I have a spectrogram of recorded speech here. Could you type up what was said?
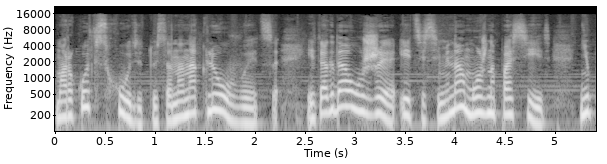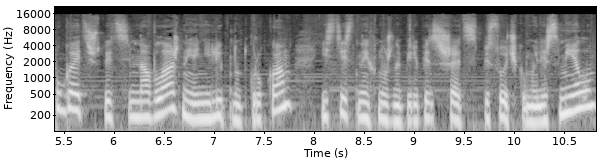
морковь сходит, то есть она наклевывается, и тогда уже эти семена можно посеять. Не пугайтесь, что эти семена влажные, они липнут к рукам, естественно, их нужно перемешать с песочком или с мелом,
